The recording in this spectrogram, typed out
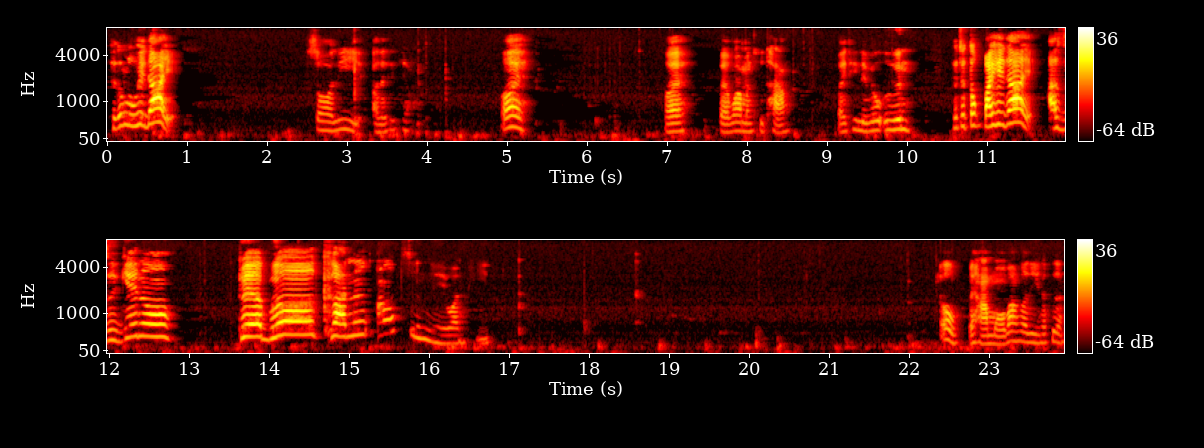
เธอต้องรู้ให้ได้ sorry อะไรที่อย่างเอ้ยเฮ้ยแปลว่ามันคือทาง ไปที่เลเวลอื่นเราจะต้องไปให้ได้อาซึเกโน เปเบอร์คานึอัลซึเนวันพีโอ้ไปหาหมอบ้างก็ดีนะเพื่อน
